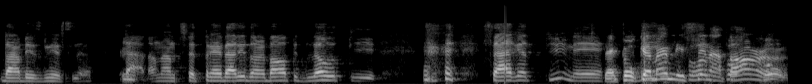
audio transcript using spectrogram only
dans, le business. Là. Mm. tu fais te trimballer d'un bord puis de l'autre, puis ça n'arrête plus, mais. Ben, pour que même les sénateurs.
